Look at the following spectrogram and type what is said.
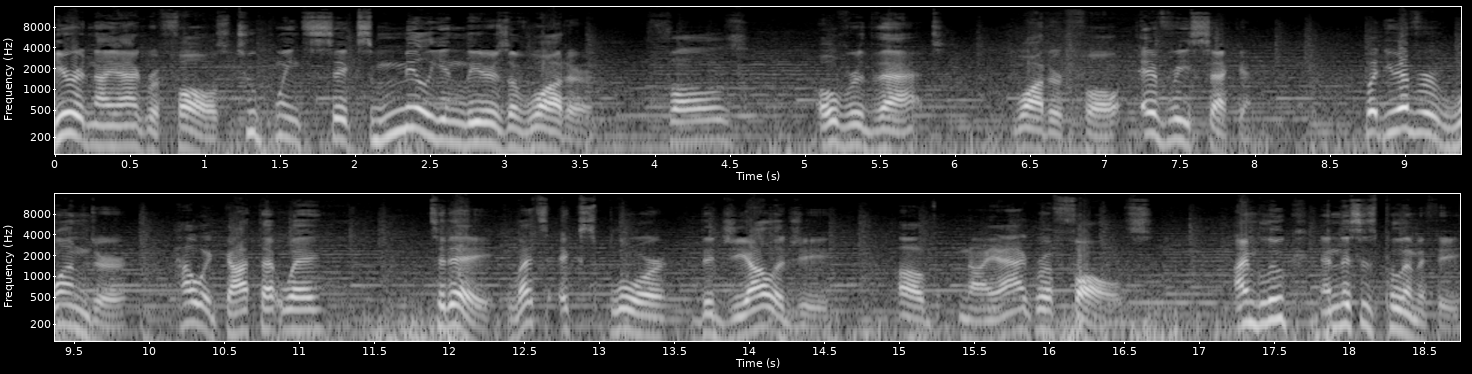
Here at Niagara Falls, 2.6 million liters of water falls over that waterfall every second. But you ever wonder how it got that way? Today, let's explore the geology of Niagara Falls. I'm Luke, and this is Polymathy.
